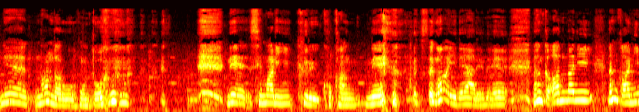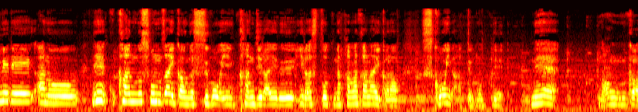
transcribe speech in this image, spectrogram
ねえ、なんだろう、本当 ね迫り来る股間。ね すごいね、あれね。なんかあんなに、なんかアニメで、あの、ね、股間の存在感がすごい感じられるイラストってなかなかないから、すごいなって思って。ねなんか、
